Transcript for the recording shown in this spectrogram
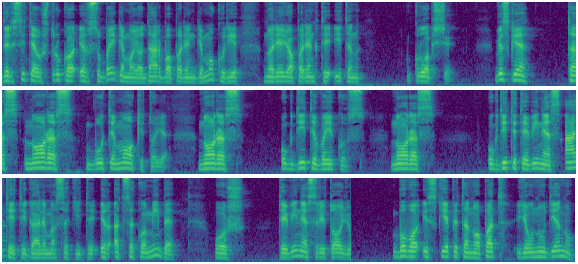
Dirsytė užtruko ir su baigiamojo darbo parengimu, kurį norėjo parengti įtin kruopščiai. Visgi tas noras būti mokytoje, noras ugdyti vaikus, noras ugdyti tėvynės ateitį, galima sakyti, ir atsakomybė už tėvynės rytojų buvo įskiepita nuo pat jaunų dienų.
